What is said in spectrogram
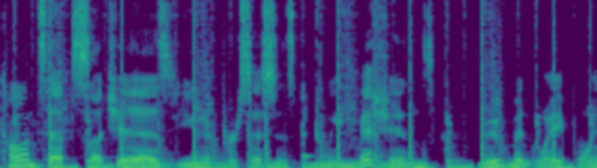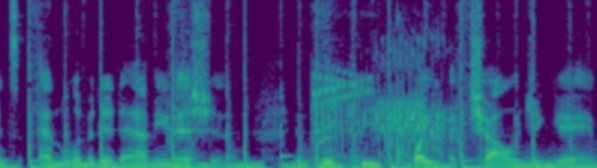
concepts such as unit persistence between missions, movement waypoints, and limited ammunition. It proved to be quite a challenging game.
